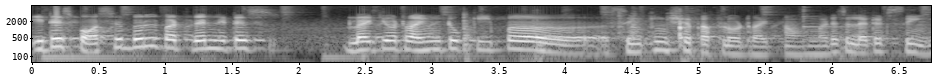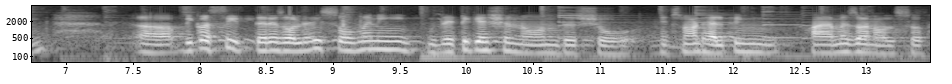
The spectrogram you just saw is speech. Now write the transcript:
it is possible, but then it is like you're trying to keep a sinking ship afloat right now. Might as well let it sink. Uh, because see, there is already so many litigation on this show. It's not helping Amazon also.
